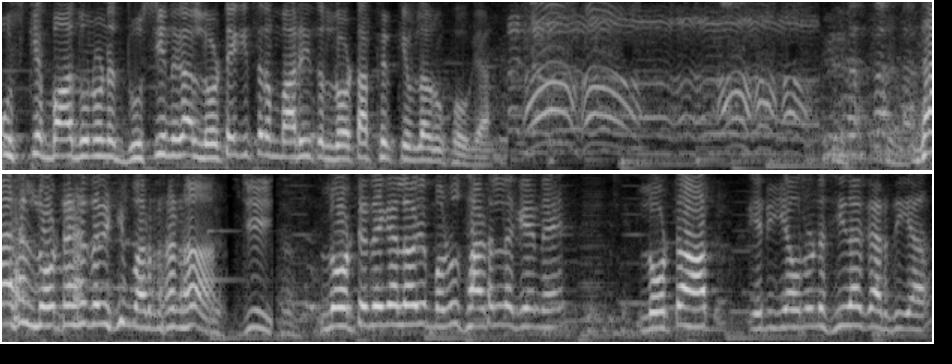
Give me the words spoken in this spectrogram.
उसके बाद उन्होंने दूसरी निगाह लोटे की तरफ़ मारी तो लोटा फिर किबला रुख हो गया। लोटे ने तो मरना ना। जी। लोटे ने कहा मनु साड़न लगे ने। लोटा आप ये उन्होंने सीधा कर दिया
